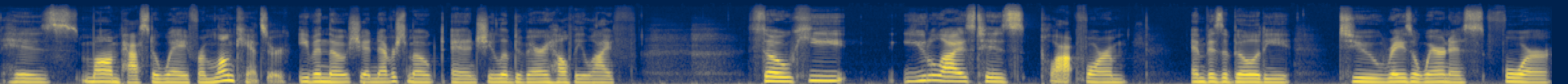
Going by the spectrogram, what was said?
his mom passed away from lung cancer, even though she had never smoked and she lived a very healthy life. So he utilized his platform and visibility to raise awareness for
